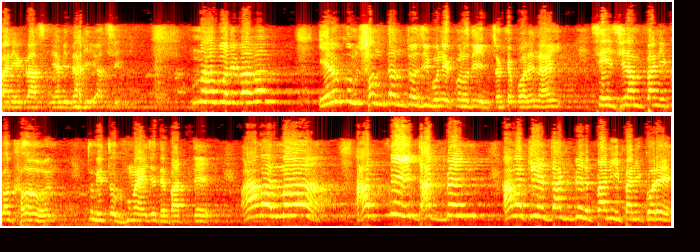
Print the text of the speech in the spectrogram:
পানির গ্লাস নিয়ে আমি দাঁড়িয়ে আছি। মা বলে, বাবা এরকম সন্তান তো জীবনে কোনোদিন চোখে পড়ে নাই। চেয়েছিলাম পানি কখন? তুমি তো ঘুমায় যেতে পারতে। আমার মা, আপনি ডাকবেন, আমাকে ডাকবেন পানি পানি করে।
